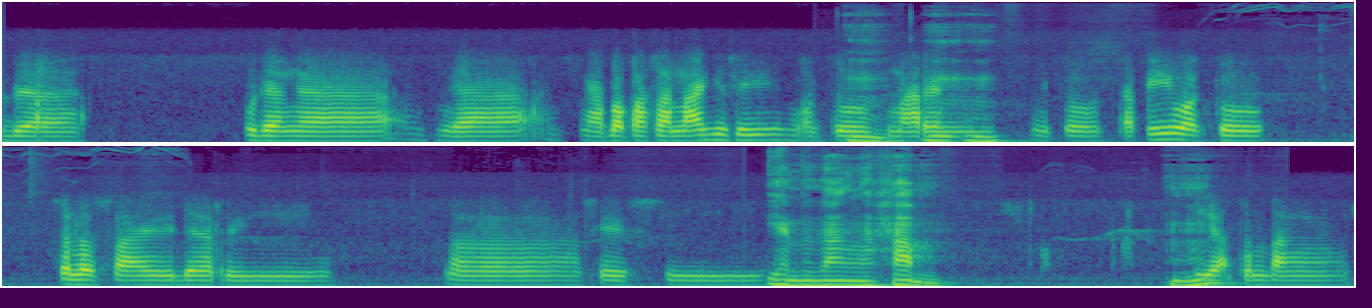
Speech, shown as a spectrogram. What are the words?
udah udah nggak nggak nggak papasan lagi sih waktu Hmm, kemarin hmm, itu. Tapi waktu selesai dari eh, sesi Yang tentang HAM. Hmm? ya tentang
